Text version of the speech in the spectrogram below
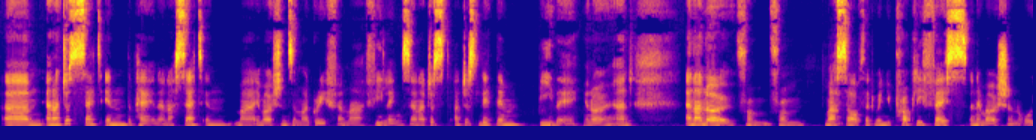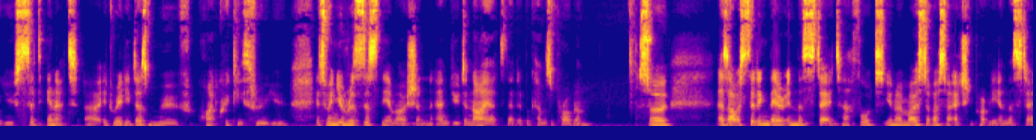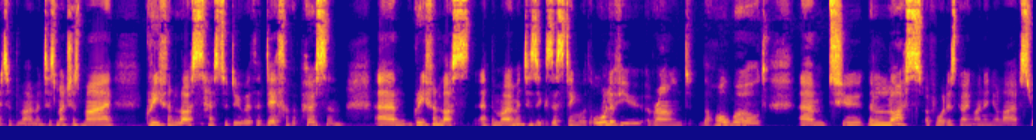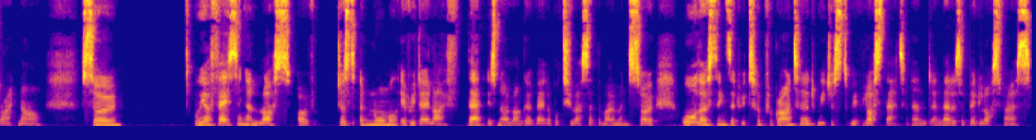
Um, and I just sat in the pain and I sat in my emotions and my grief and my feelings and I just I just let them be there, you know, and and I know from from myself that when you properly face an emotion or you sit in it, uh, it really does move quite quickly through you. It's when you resist the emotion and you deny it that it becomes a problem. So as I was sitting there in this state, I thought, you know, most of us are actually probably in this state at the moment. As much as my grief and loss has to do with the death of a person, um, grief and loss at the moment is existing with all of you around the whole world um, to the loss of what is going on in your lives right now. So we are facing a loss of just a normal everyday life. That is no longer available to us at the moment. So all those things that we took for granted, we just we've lost that, and and that is a big loss for us.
